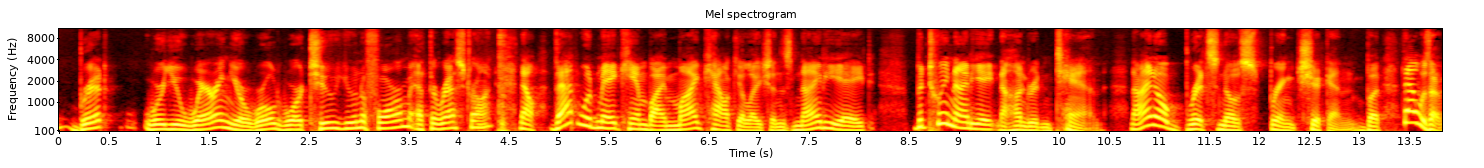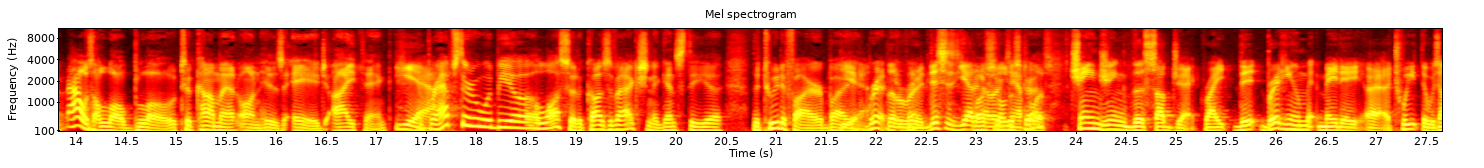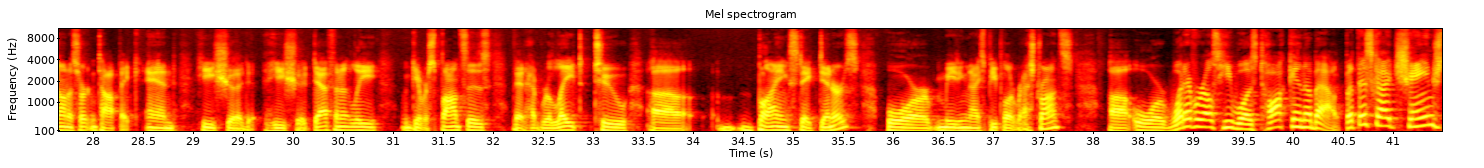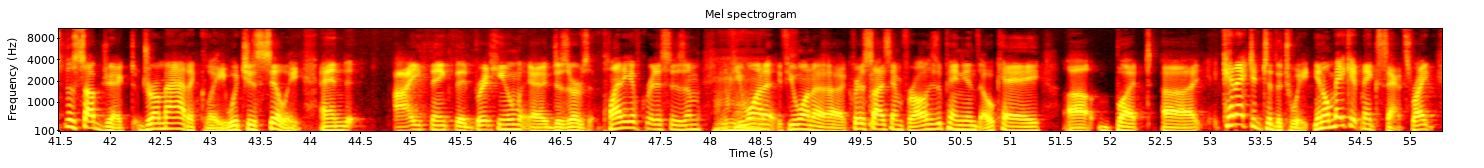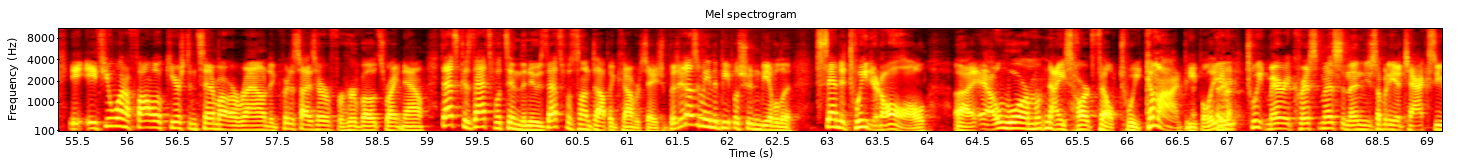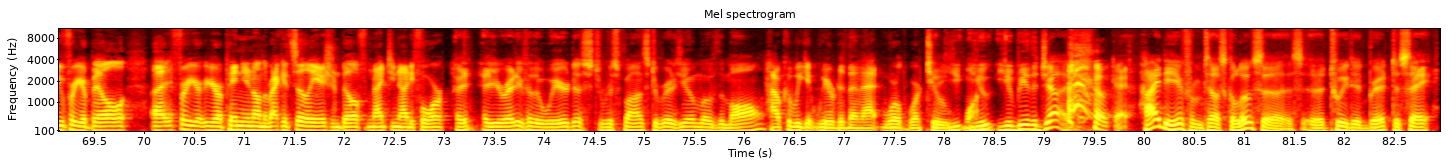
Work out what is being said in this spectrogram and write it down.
Brit, were you wearing your World War II uniform at the restaurant? Now that would make him, by my calculations, ninety-eight, between ninety-eight and one hundred and ten. Now I know Brit's no spring chicken, but that was a that was a low blow to comment on his age. I think. Yeah. And perhaps there would be a, a lawsuit, a cause of action against the uh, the tweetifier by yeah, Brit. little rude. This is yet Emotional another example distress? of changing the subject. Right, the, Brit Hume made a, a tweet that was on a certain topic, and he should he should definitely get responses that have relate to. Uh, buying steak dinners or meeting nice people at restaurants uh, or whatever else he was talking about. But this guy changed the subject dramatically, which is silly. And I think that Brit Hume uh, deserves plenty of criticism. If you want to, if you want to uh, criticize him for all his opinions, okay. Uh, but uh, connected to the tweet, you know, make it make sense, right? If you want to follow Kirsten Sinema around and criticize her for her votes right now, that's because that's what's in the news. That's what's on topic of conversation. But it doesn't mean that people shouldn't be able to send a tweet at all. Uh, a warm, nice, heartfelt tweet. Come on, people. You're gonna tweet Merry Christmas, and then somebody attacks you for your bill, uh, for your, your opinion on the reconciliation bill from 1994. Are, are you ready for the weirdest response to Brit Hume of them all? How could we get weirder than that World War II You, one? you, you be the judge. okay. Heidi from Tuscaloosa uh, tweeted Brit to say,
